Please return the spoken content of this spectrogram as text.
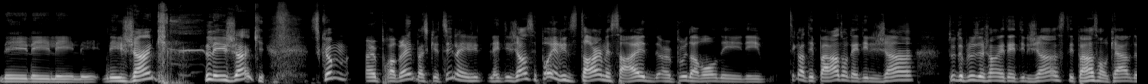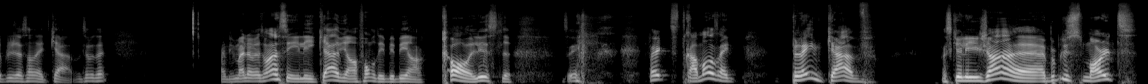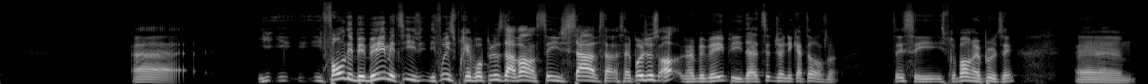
les, les, les, les, gens qui. les gens qui. C'est comme un problème parce que, tu sais, l'intelligence, c'est pas héréditaire, mais ça aide un peu d'avoir des. des... Tu sais, quand tes parents sont intelligents, tout de plus de chances d'être intelligents. Si tes parents sont caves, de plus de chances d'être caves. Tu. Et puis malheureusement, c'est les caves, ils en font des bébés en calice, là. Fait que tu te ramasses avec plein de caves. Parce que les gens euh, un peu plus smart euh, ils, ils- font des bébés, mais des fois, ils se prévoient plus d'avance. Ils savent. Ça, c'est pas juste, ah, j'ai un bébé, puis that's it, j'en ai 14. là. Tu sais, c'est- ils se préparent un peu. Euh,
